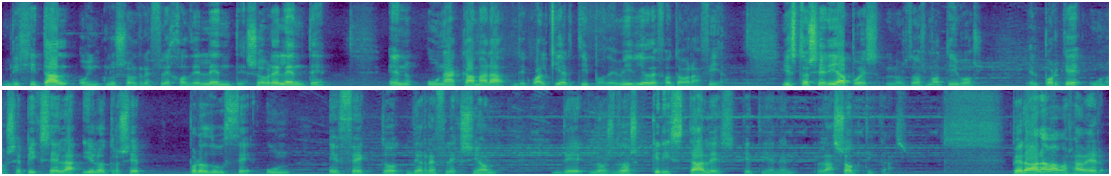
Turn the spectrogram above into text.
digital o incluso el reflejo de lente sobre lente en una cámara de cualquier tipo de vídeo, de fotografía. Y esto sería pues los dos motivos, el por qué uno se pixela y el otro se produce un efecto de reflexión de los dos cristales que tienen las ópticas. Pero ahora vamos a ver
